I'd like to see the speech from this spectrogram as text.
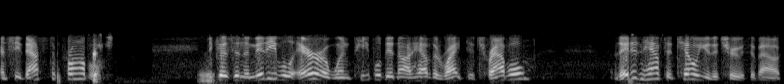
And see, that's the problem. Because in the medieval era, when people did not have the right to travel, they didn't have to tell you the truth about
